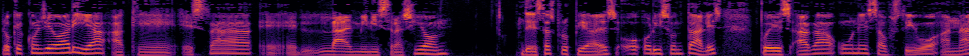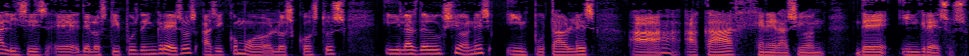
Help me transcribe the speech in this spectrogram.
lo que conllevaría a que esta eh, la administración de estas propiedades horizontales, pues haga un exhaustivo análisis eh, de los tipos de ingresos, así como los costos y las deducciones imputables a, cada generación de ingresos.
